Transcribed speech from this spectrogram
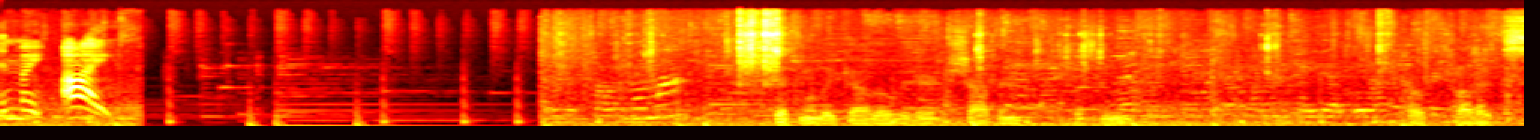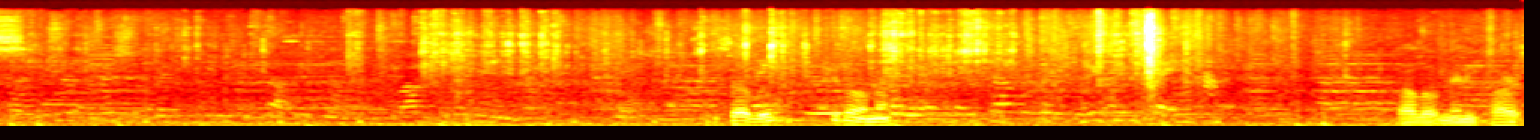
in my eyes. Mama? Lake out over here shopping products. What's up, Luke? What you doing, man? Little mini cart.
